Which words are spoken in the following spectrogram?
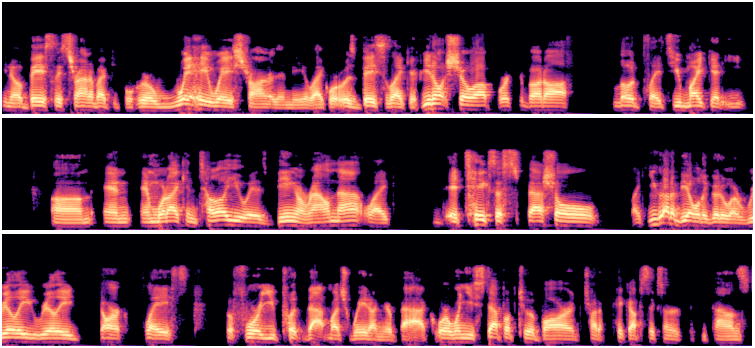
you know, basically surrounded by people who are way way stronger than me. Like where it was basically like if you don't show up, work your butt off, load plates, you might get eaten. Um, and and what I can tell you is being around that, like it takes a special, like you got to be able to go to a really really dark place before you put that much weight on your back, or when you step up to a bar and try to pick up 650 pounds,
